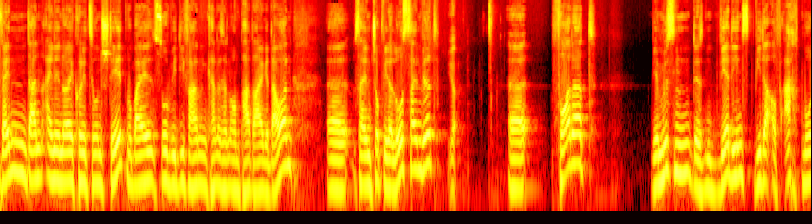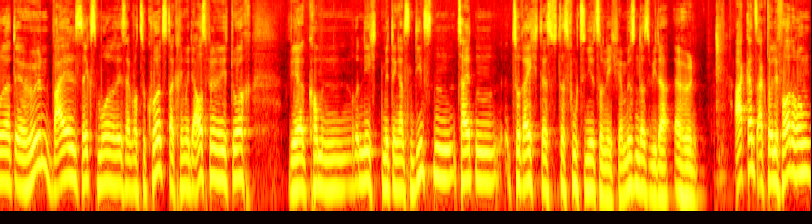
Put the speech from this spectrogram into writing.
wenn dann eine neue Koalition steht, wobei so wie die verhandeln, kann das ja noch ein paar Tage dauern, äh, seinen Job wieder los sein wird Ja. äh, fordert, wir müssen den Wehrdienst wieder auf acht Monate erhöhen, weil sechs Monate ist einfach zu kurz, da kriegen wir die Ausbildung nicht durch. Wir kommen nicht mit den ganzen Dienstenzeiten zurecht, das, das funktioniert so nicht. Wir müssen das wieder erhöhen. Ganz aktuelle Forderung.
